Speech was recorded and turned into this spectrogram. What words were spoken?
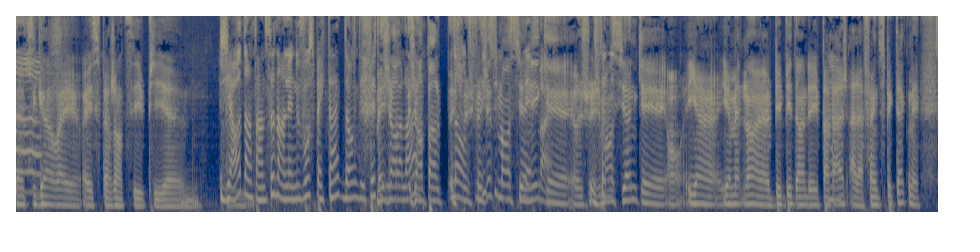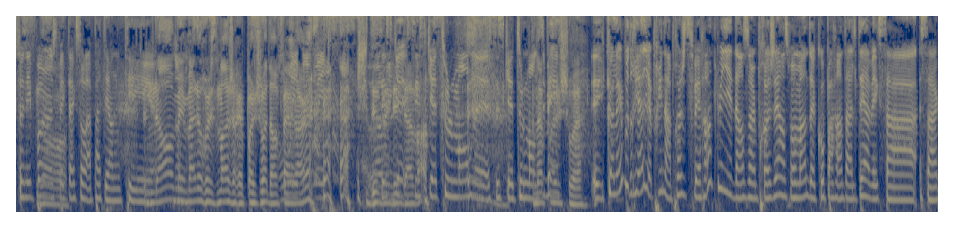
C'est un petit gars, ouais, ouais, super gentil, puis. Euh, J'ai hâte d'entendre ça dans le nouveau spectacle, donc des petits Mais j'en, parle. Non, je, je fais juste mentionner que euh, je, je mentionne que il y, a un- il y a maintenant un bébé dans les parages à la fin du spectacle, mais Ce n'est pas un spectacle sur la paternité. non, mais malheureusement, j'aurais pas le choix d'en faire un. je suis C'est ce, désolé que, c'est d'avance. ce que tout le monde, euh, c'est ce que tout le On monde dit. pas Ben, le choix. euh, Colin Boudria, il a pris une approche différente. Lui, il est dans un projet en ce moment de coparentalité avec sa, sa,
